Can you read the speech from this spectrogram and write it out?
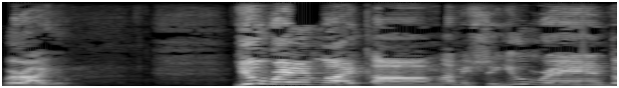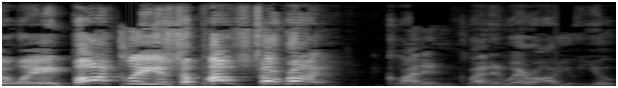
where are you? You ran like, um, let me see, you ran the way Barkley is supposed to run. Glennon, Glennon, where are you? You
